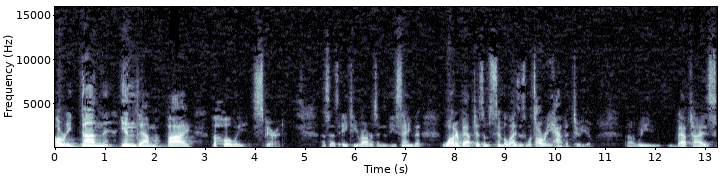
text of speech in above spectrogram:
already done in them by the Holy Spirit. So that's A.T. Robertson. He's saying that water baptism symbolizes what's already happened to you. Uh, we baptize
